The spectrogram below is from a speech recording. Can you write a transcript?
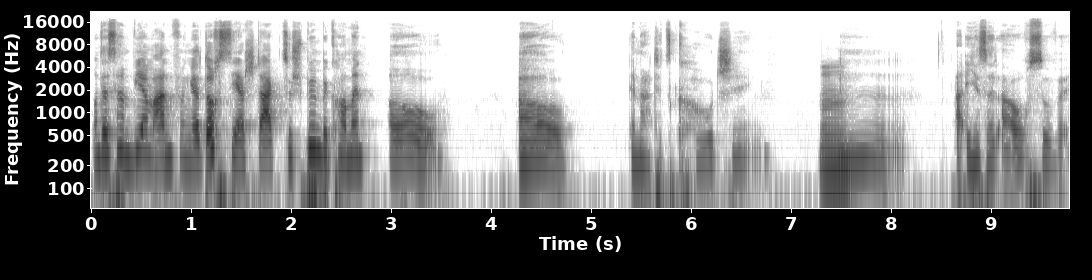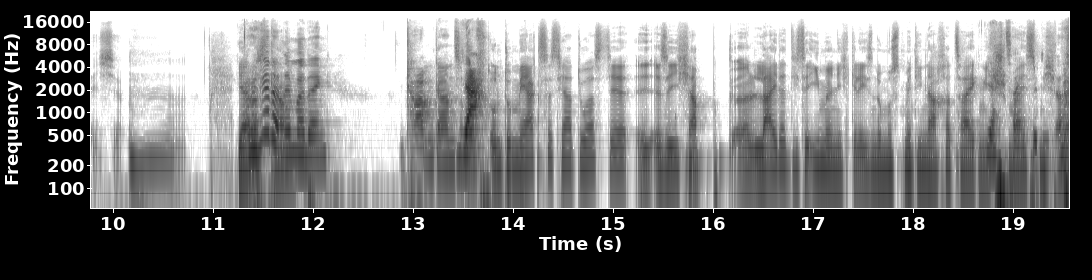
und das haben wir am Anfang ja doch sehr stark zu spüren bekommen, oh, oh, er macht jetzt Coaching. Mhm. Mm. Ah, ihr seid auch so welche. Mm. Ja, Wo ich mir dann immer denke, kam ganz Ja. oft und du merkst es ja, du hast ja, äh, also ich habe äh, leider diese E-Mail nicht gelesen, du musst mir die nachher zeigen. Ja, ich zeig schmeiß mich weg,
